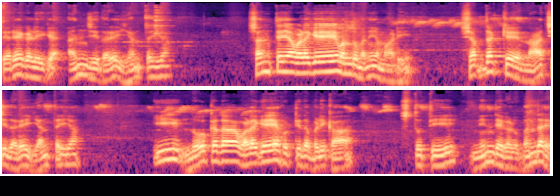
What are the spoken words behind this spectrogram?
ತೆರೆಗಳಿಗೆ ಅಂಜಿದರೆ ಎಂತಯ್ಯ? ಸಂತೆಯ ಒಳಗೇ ಒಂದು ಮನೆಯ ಮಾಡಿ. ಶಬ್ದಕ್ಕೆ ನಾಚಿದರೆ ಎಂತಯ್ಯ? ಈ ಲೋಕದ ಒಳಗೇ ಹುಟ್ಟಿದ ಬಳಿಕ ಸ್ತುತಿ ನಿಂದೆಗಳು ಬಂದರೆ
